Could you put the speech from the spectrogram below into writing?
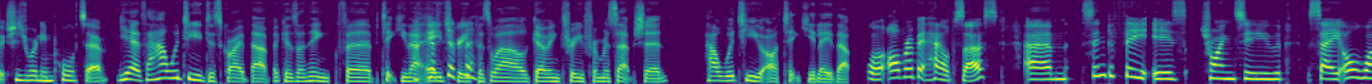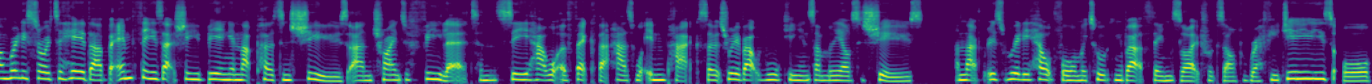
which is really important. Yeah, so how would you describe that? Because I think for particularly that age group as well, going through from reception, how would you articulate that? Well, our rabbit helps us. Um, sympathy is trying to say, oh, well, I'm really sorry to hear that. But empathy is actually being in that person's shoes and trying to feel it and see how what effect that has, what impact. So it's really about walking in somebody else's shoes. And that is really helpful when we're talking about things like, for example, refugees, or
